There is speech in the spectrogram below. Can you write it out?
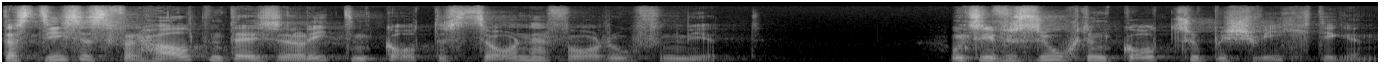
dass dieses Verhalten der Israeliten Gottes Zorn hervorrufen wird. Und sie versuchten Gott zu beschwichtigen.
